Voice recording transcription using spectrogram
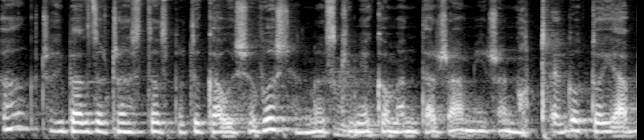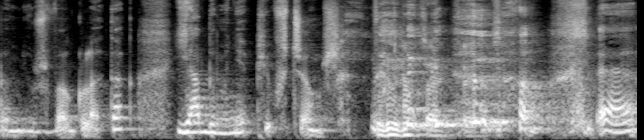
Tak? Czyli bardzo często spotykały się właśnie z męskimi mm. komentarzami, że no tego to ja bym już w ogóle, tak? Ja bym nie pił w ciąży. No tak. tak. E,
